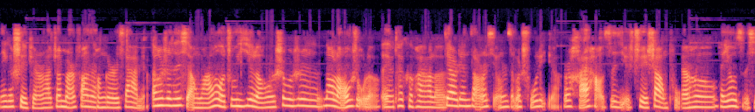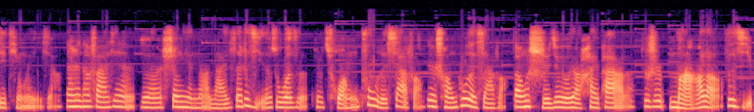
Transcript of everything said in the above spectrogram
那个水瓶啊专门放在床根下面。当时他想，完了，我注意了，我是不是闹老鼠了？哎呦，太可怕了！第二天早上醒了怎么处理呀？说还好自己睡上铺，然后他又仔细听了一下，但是他发现这声音呢来自自己的桌子，就是床铺的下。房，这床铺的下方，当时就有点害怕了，就是麻了，自己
